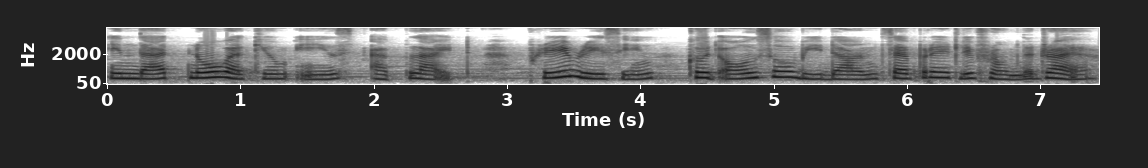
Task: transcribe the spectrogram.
in that no vacuum is applied. Pre-freezing could also be done separately from the dryer.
